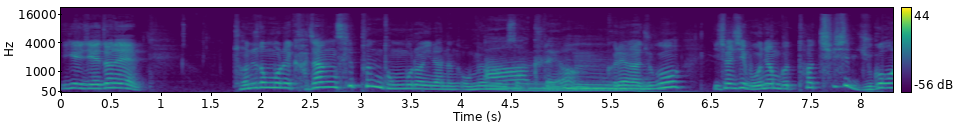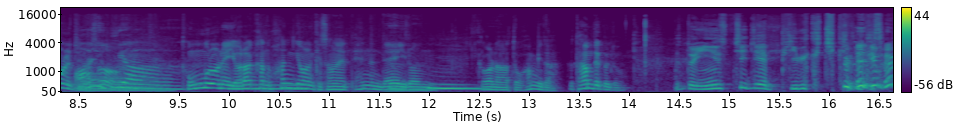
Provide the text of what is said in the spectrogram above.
이게 이제 예전에 전주 동물원의 가장 슬픈 동물원이라는 오명이 아, 있었는데요. 그래요? 음. 그래가지고 2015년부터 76억 원을 들여서 아이고야. 동물원의 열악한 환경을 개선했는데 이런 음. 결과가 나왔다고 합니다. 다음 댓글도. 또 인스티지에 비비큐 치킨 좀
